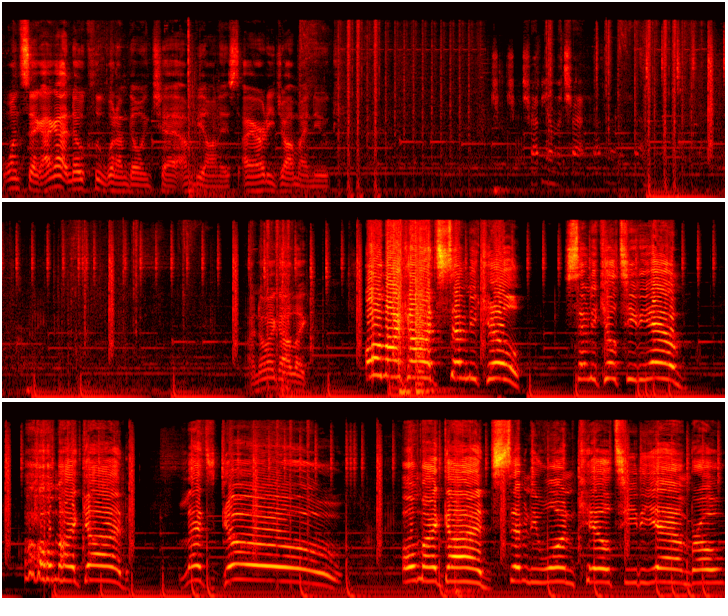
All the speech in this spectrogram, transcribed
One sec. I got no clue what I'm going, chat. I'm gonna be honest. I already dropped my nuke. I know I got like Oh my god! 70 kill! 70 kill TDM! Oh my god! Let's go! Oh my god! 71 kill TDM, bro!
